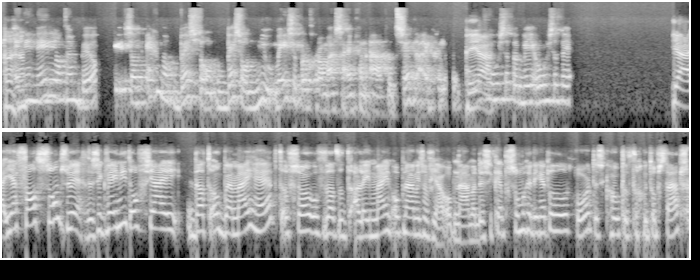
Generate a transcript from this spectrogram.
Uh-huh. En in Nederland en België is dat echt nog best wel, best wel nieuw. De meeste programma's zijn van A tot Z eigenlijk. Ja. Hoe, is dat weer, hoe is dat weer ja, jij valt soms weg. Dus ik weet niet of jij dat ook bij mij hebt of zo. Of dat het alleen mijn opname is of jouw opname. Dus ik heb sommige dingen gehoord. Dus ik hoop dat het er goed op staat.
